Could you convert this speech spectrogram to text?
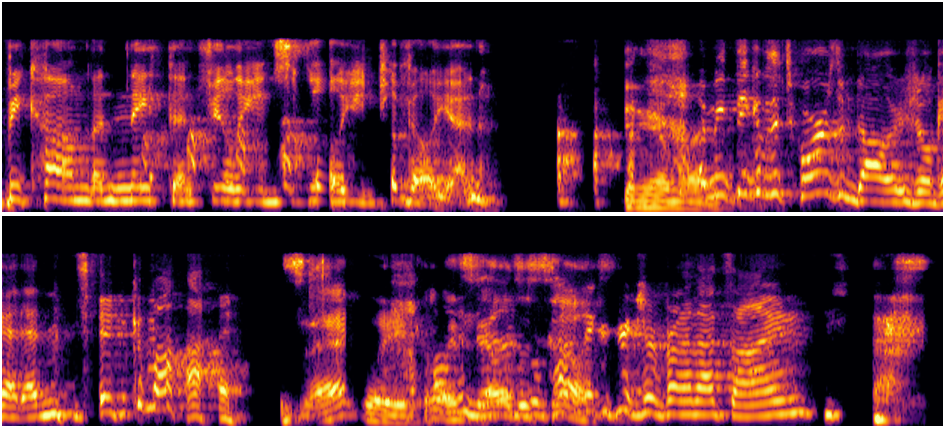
become the Nathan Fillion Civilian Pavilion. Damn I mean, think of the tourism dollars you'll get, Edmonton. Come on. exactly. Come on, All it the sells nerds will come itself. take a picture in front of that sign.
